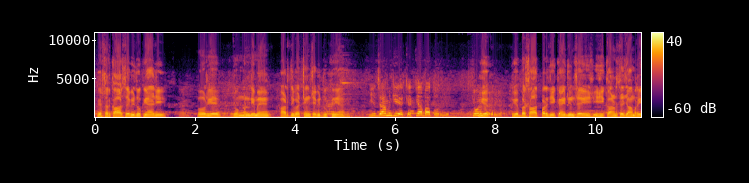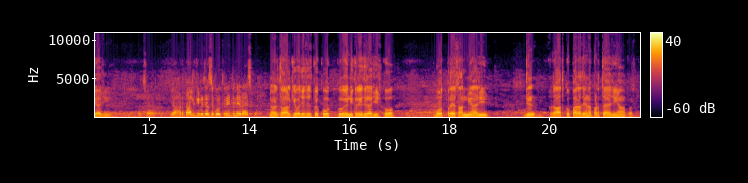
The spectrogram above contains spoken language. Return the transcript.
ये सरकार से भी दुखी हैं जी और ये जो मंडी में आड़ती बैठे इनसे भी दुखी हैं। ये जाम की है क्या क्या बात हो रही है? क्यों नहीं ये रही है? ये बरसात पड़ जी कई दिन से इसी कारण से जाम रही है जी। अच्छा या हड़ताल की वजह से कोई खरीद नहीं रहा इसको? हड़ताल की वजह से इसको को, कोई नहीं खरीद रहा जी इसको। बहुत परेशानियाँ जी। दिन रात को पहरा देना पड़ता है जी यहाँ पर।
